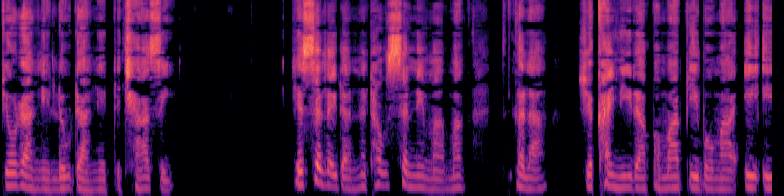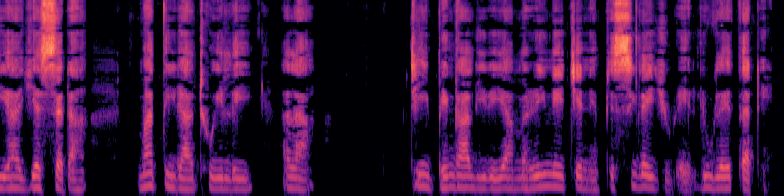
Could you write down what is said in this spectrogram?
ပြောတာနဲ့လုပ်တာနဲ့တခြားစီရက်ဆက်လိုက်တာ2012မှာမကလာရခိုင်နေတာဗမာပြည်ပေါ်မှာအေးအေးရရက်ဆက်တာမတီတာထွေးလေးဟလာ ဒီဘင်္ဂလီတွေကမရင်းနေကျင့်နေပစ္စည်းလေးယူတယ်လူလဲတက်တယ်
